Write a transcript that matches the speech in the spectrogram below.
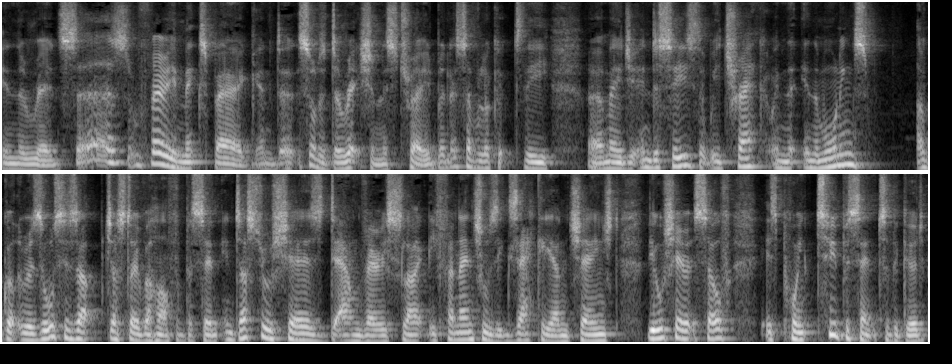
in the reds. Uh, it's a very mixed bag and uh, sort of directionless trade. But let's have a look at the uh, major indices that we track in the in the mornings. I've got the resources up just over half a percent. Industrial shares down very slightly. Financials exactly unchanged. The all share itself is 0.2% to the good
